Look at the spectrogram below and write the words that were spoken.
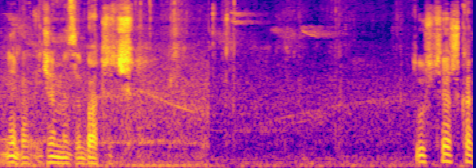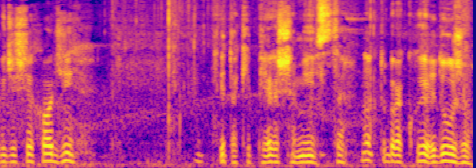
dobra, idziemy zobaczyć. Tu ścieżka, gdzie się chodzi. I takie pierwsze miejsce. No tu brakuje dużo.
